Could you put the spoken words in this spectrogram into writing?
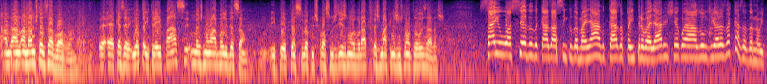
And- and- Andamos todos à borla. É, é, quer dizer, eu terei passe, mas não há validação. E pe- penso eu que nos próximos dias não haverá porque as máquinas não estão atualizadas. Saio ao cedo de casa às 5 da manhã, de casa para ir trabalhar e chego às 11 horas a casa da noite.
